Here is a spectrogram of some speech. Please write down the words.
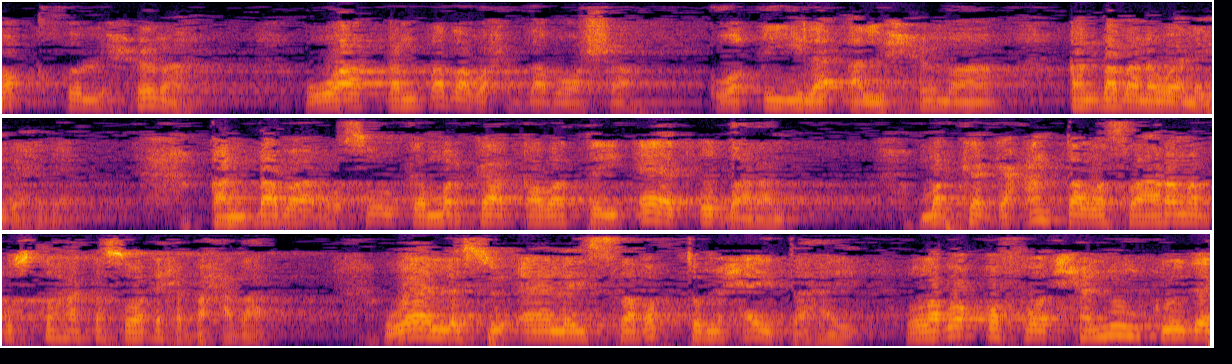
maqhu alxumaa waa qandhada wax daboosha. Wa qiila alxumaa qandhadana waa la yidhaahdaa qandhabaa rasuulka markaa qabatay aad u daran. Marka gacanta la saarana bustaha ka soo dhex baxda. Waa la su'aalay sababtu maxay tahay? Laba qofood xanuunkooda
